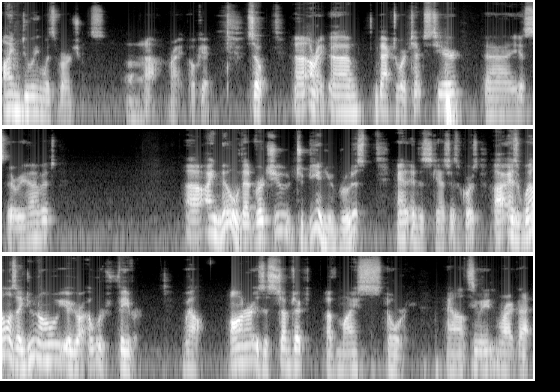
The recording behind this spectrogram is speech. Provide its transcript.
I'm doing what's virtuous. Uh-huh. Ah, right. Okay. So, uh, all right. Um, back to our text here. Uh, yes, there we have it. Uh, I know that virtue to be in you, Brutus, and, and this is Cassius, of course, uh, as well as I do know your, your outward favor. Well, honor is the subject of my story. Now, let's see what he marked that.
